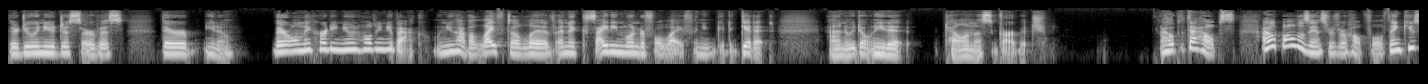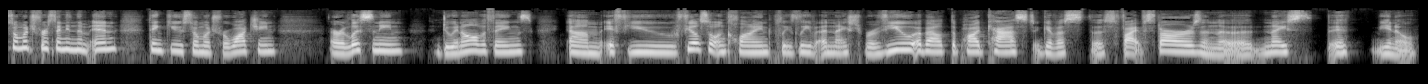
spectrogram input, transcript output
They're doing you a disservice. They're, you know, they're only hurting you and holding you back. When you have a life to live, an exciting, wonderful life, and you get to get it. And we don't need it telling us garbage. I hope that that helps. I hope all those answers were helpful. Thank you so much for sending them in. Thank you so much for watching or listening, doing all the things. Um, if you feel so inclined, please leave a nice review about the podcast. Give us this five stars and the nice, eh, you know,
